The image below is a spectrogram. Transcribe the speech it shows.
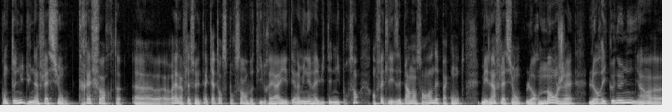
compte tenu d'une inflation très forte, euh, l'inflation était à 14%, votre livret A était rémunéré à 8,5%, en fait les épargnants s'en rendaient pas compte, mais l'inflation leur mangeait leur économie. Hein, euh,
